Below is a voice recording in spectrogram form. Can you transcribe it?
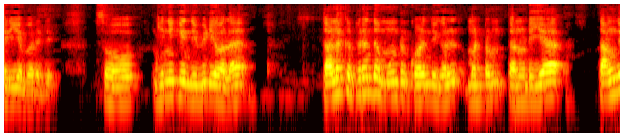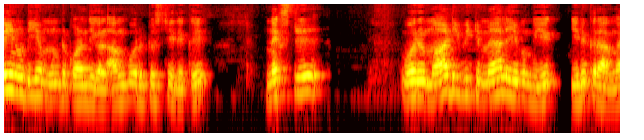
தெரிய வருது. ஸோ இன்னைக்கு இந்த வீடியோவில் தனக்கு பிறந்த மூன்று குழந்தைகள் மற்றும் தன்னுடைய தங்கையினுடைய மூன்று குழந்தைகள் அங்கே ஒரு ட்விஸ்ட் இருக்கு. நெக்ஸ்ட் ஒரு மாடி வீட்டு மேலே இவங்க இருக்கிறாங்க இருக்கிறாங்க.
